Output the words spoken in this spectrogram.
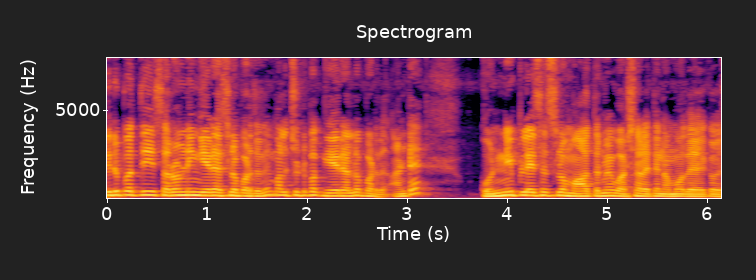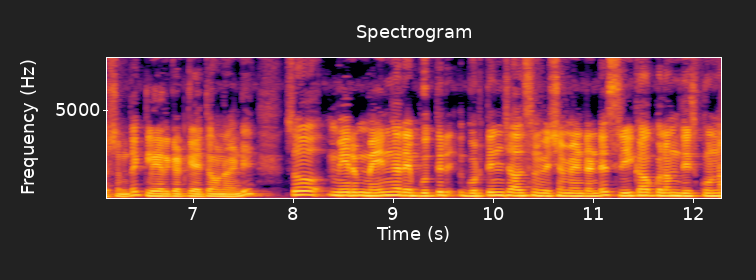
తిరుపతి సరౌండింగ్ ఏరియాస్లో పడుతుంది మళ్ళీ చుట్టుపక్కల ఏరియాలో పడుతుంది అంటే కొన్ని ప్లేసెస్లో మాత్రమే వర్షాలు అయితే నమోదయ్యే అవకాశం అయితే క్లియర్ కట్గా అయితే ఉన్నాయండి. సో మీరు మెయిన్గా రేపు గుర్తి గుర్తించాల్సిన విషయం ఏంటంటే శ్రీకాకుళం తీసుకున్న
